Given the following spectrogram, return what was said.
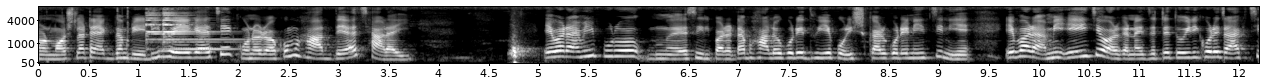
আমার মশলাটা একদম রেডি হয়ে গেছে, কোনো রকম হাত দেয়া ছাড়াই। এবার আমি পুরো শিলপাটাটা ভালো করে ধুয়ে পরিষ্কার করে নিচ্ছি, নিয়ে এবার আমি এই যে অর্গানাইজারটা তৈরি করে রাখছি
